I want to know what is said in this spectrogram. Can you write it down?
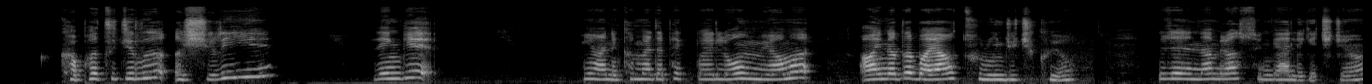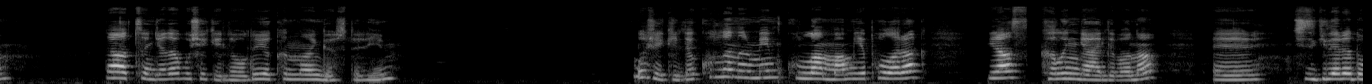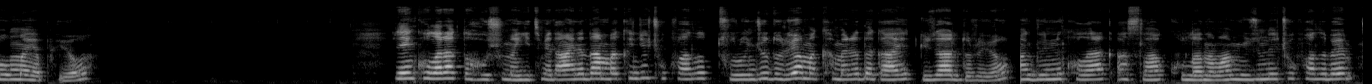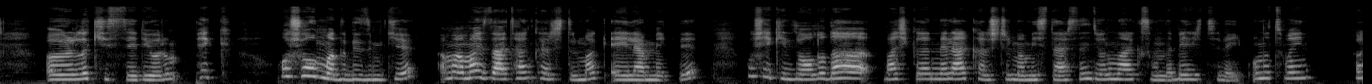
kapatıcılığı aşırı iyi. Rengi yani kamerada pek belli olmuyor ama aynada bayağı turuncu çıkıyor. Üzerinden biraz süngerle geçeceğim. Dağıtınca da bu şekilde oldu. Yakından göstereyim. Bu şekilde kullanır mıyım? Kullanmam. Yapı olarak biraz kalın geldi bana. Ee, çizgilere dolma yapıyor. Renk olarak da hoşuma gitmedi. Aynadan bakınca çok fazla turuncu duruyor ama kamerada gayet güzel duruyor. Günlük olarak asla kullanamam. Yüzümde çok fazla böyle ağırlık hissediyorum. Pek hoş olmadı bizimki. Ama amaç zaten karıştırmak, eğlenmekti. Bu şekilde oldu. Daha başka neler karıştırmamı isterseniz yorumlar kısmında belirtmeyi unutmayın.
